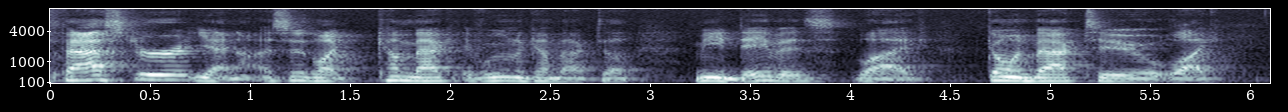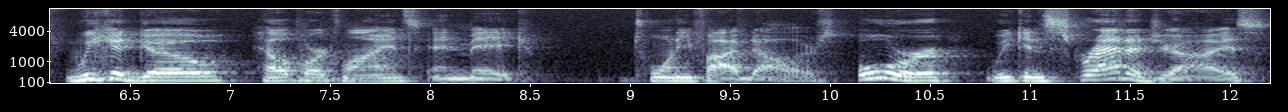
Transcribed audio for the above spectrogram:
it's faster. Yeah, no, it's just like come back. If we want to come back to me and David's, like going back to like we could go help our clients and make twenty five dollars, or we can strategize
